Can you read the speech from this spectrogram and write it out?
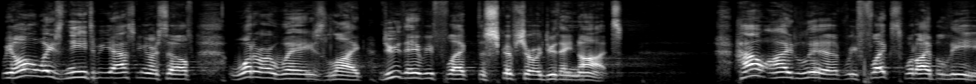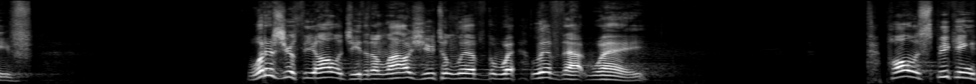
We always need to be asking ourselves, what are our ways like? Do they reflect the scripture or do they not? How I live reflects what I believe. What is your theology that allows you to live, the way, live that way? Paul is speaking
